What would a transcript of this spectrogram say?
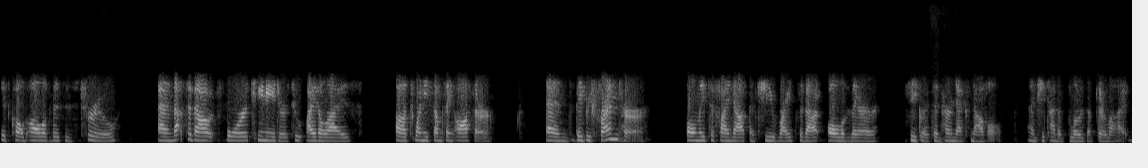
is called All of This Is True, and that's about four teenagers who idolize a 20 something author. And they befriend her only to find out that she writes about all of their secrets in her next novel. And she kind of blows up their lives.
